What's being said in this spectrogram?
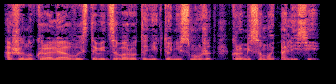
а жену короля выставить за ворота никто не сможет, кроме самой Алисии.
